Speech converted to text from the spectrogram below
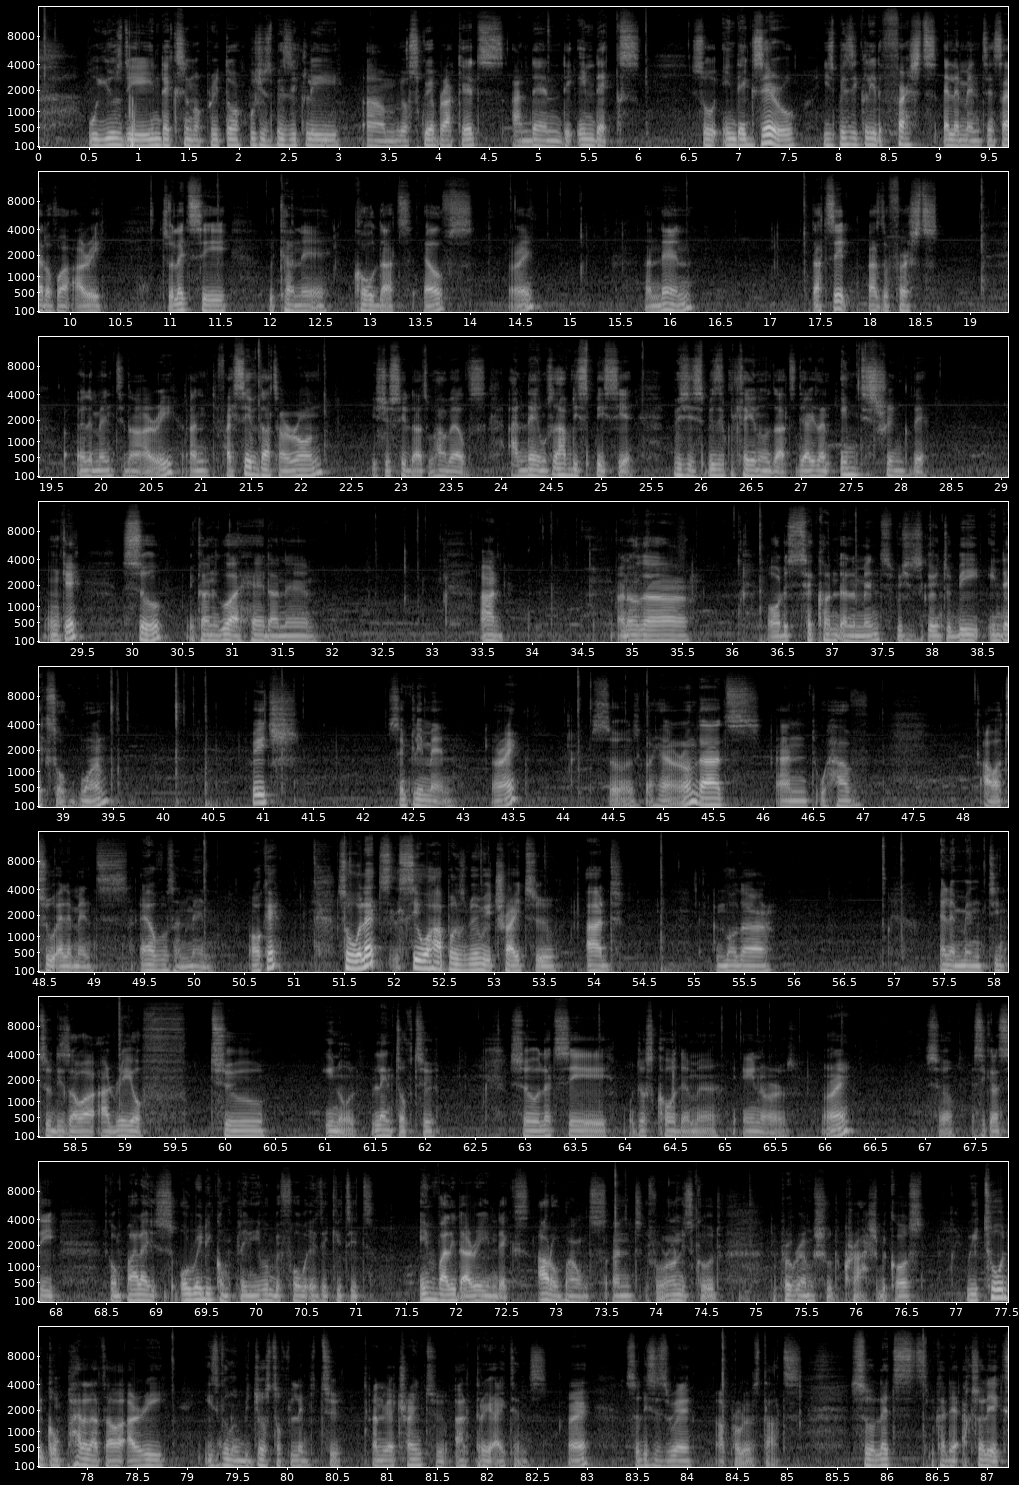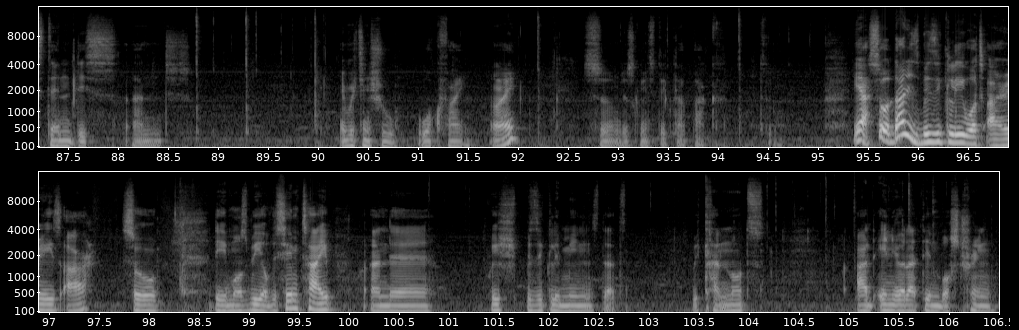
we use the indexing operator which is basically um, your square brackets and then the index. So index 0 is basically the first element inside of our array. So let's say we can uh, call that elves right and then that's it. That's the first element in our array. And if I save that and run you should see that we have elves. And then we also have this space here which is basically telling us that there is an empty string there. Okay? So you can go ahead and um, add another or the second element which is going to be index of one which simply men all right so let's go ahead and run that and we have our two elements elves and men okay? So let's see what happens when we try to add another element into this our array of two you know length of two. So let's say we'll just call them uh, anors all right so as you can see the compiler is already complaining even before we execute it. Invalid array index out of bounds. And if we run this code the program should crash because we told the compiler that our array is going to be just of length 2 and we are trying to add three items right so this is where our problem starts. So let's we can actually extend this and everything should work fine all right so i'm just going to take that back yeah so that is basically what arrays are. So they must be of the same type and uh, which basically means that we cannot add any other thing but string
